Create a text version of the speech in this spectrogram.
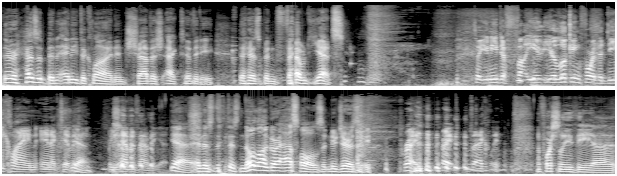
there hasn't been any decline in chavish activity that has been found yet. So you need to. Fi- you, you're looking for the decline in activity, Yeah. but you haven't found it yet. Yeah, and there's there's no longer assholes in New Jersey. Right. Right. Exactly. Unfortunately, the uh,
